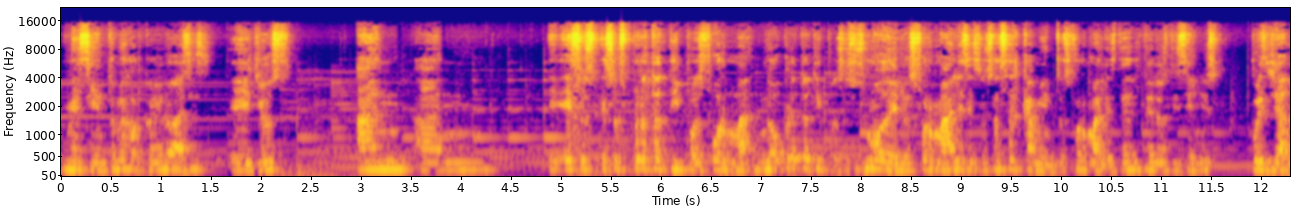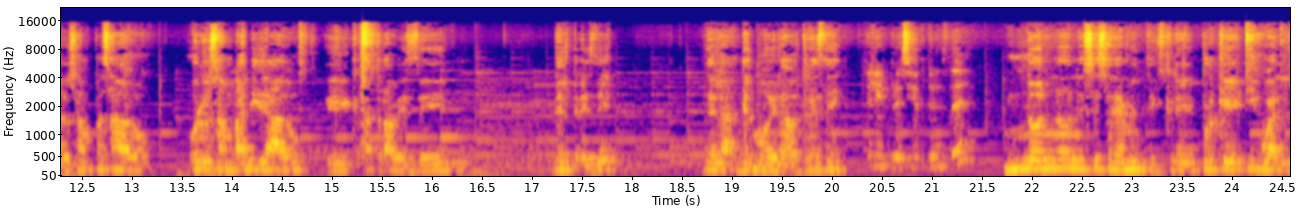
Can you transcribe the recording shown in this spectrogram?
me siento mejor con el oasis, ellos han, han esos, esos prototipos no prototipos, esos modelos formales, esos acercamientos formales de, los diseños, pues ya los han pasado o los han validado eh, a través de, del 3D, de la, del modelado 3D. ¿De la impresión 3D? No, no necesariamente, cree, porque igual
